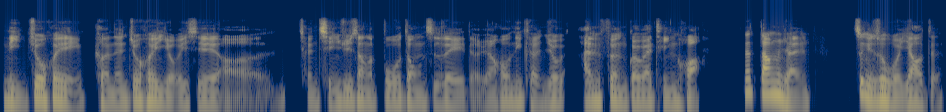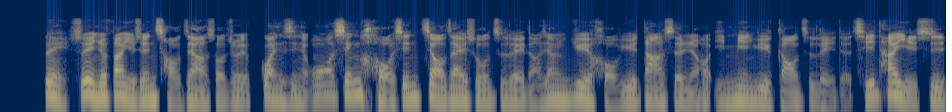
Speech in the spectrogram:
你就会可能就会有一些呃，成情绪上的波动之类的，然后你可能就安分乖乖听话。那当然，这个就是我要的，对。所以你就发现有些人吵架的时候，就会惯性的哇，先吼先叫再说之类的，好像越吼越大声，然后音面越高之类的。其实它也是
